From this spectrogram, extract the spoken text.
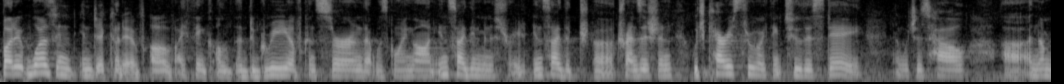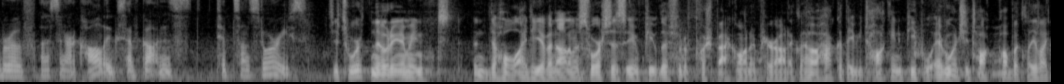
But it was in, indicative of, I think, a, a, degree of concern that was going on inside the administration, inside the tr- uh, transition, which carries through, I think, to this day, and which is how uh, a number of us and our colleagues have gotten tips on stories. It's worth noting, I mean, the whole idea of anonymous sources, you know, people sort of push back on it periodically. Oh, how could they be talking to people? Everyone should talk publicly. Like,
